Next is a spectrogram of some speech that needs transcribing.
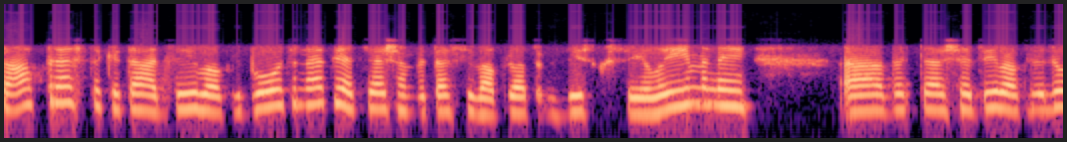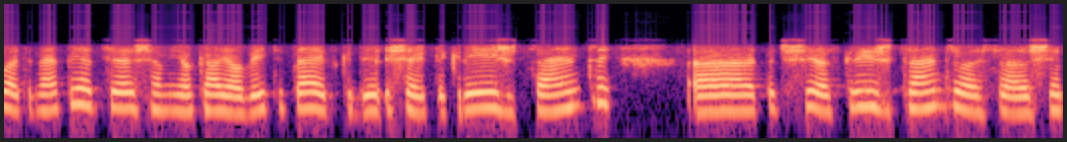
saprasta, ka tāda dzīvokļa būtu nepieciešama, bet tas ir vēl, protams, diskusiju līmenī. Uh, Uh, bet uh, šie dzīvokļi ir ļoti nepieciešami, jo, kā jau Vita teica, kad ir šeit ir krīžu centri, uh, taču šajos krīžu centros uh, šie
